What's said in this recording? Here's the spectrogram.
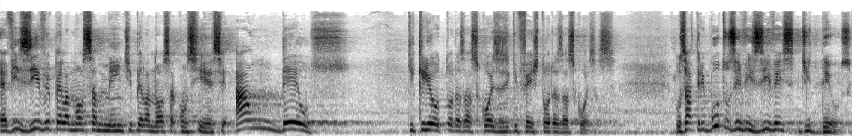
é visível pela nossa mente, pela nossa consciência. Há um Deus que criou todas as coisas e que fez todas as coisas. Os atributos invisíveis de Deus.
